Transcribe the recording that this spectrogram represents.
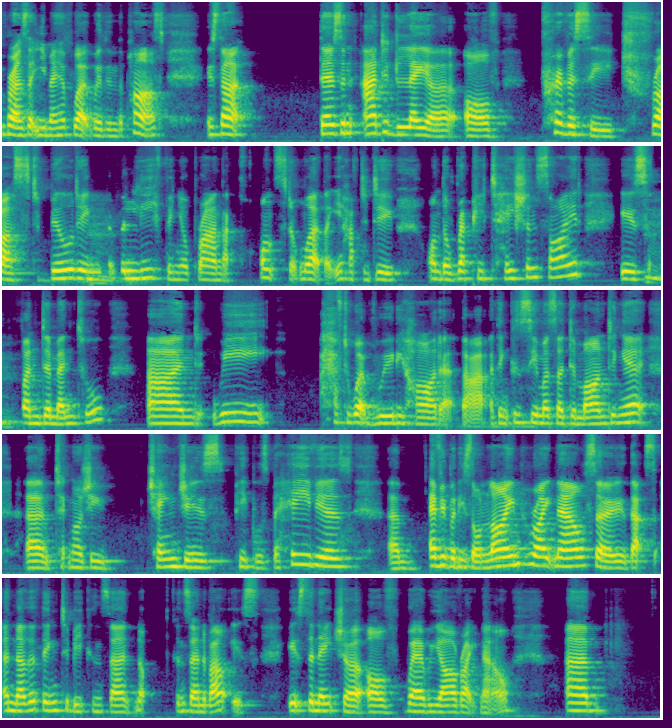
brands that you may have worked with in the past, is that there's an added layer of privacy, trust, building mm. belief in your brand, that constant work that you have to do on the reputation side is mm. fundamental. And we have to work really hard at that. I think consumers are demanding it. Um, technology changes people's behaviors. Um, everybody's online right now, so that's another thing to be concerned not concerned about. It's it's the nature of where we are right now. Um,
